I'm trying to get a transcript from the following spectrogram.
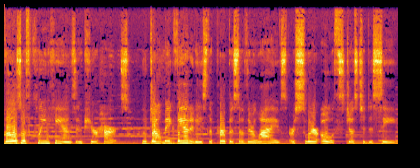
Those with clean hands and pure hearts, who don't make vanities the purpose of their lives or swear oaths just to deceive.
